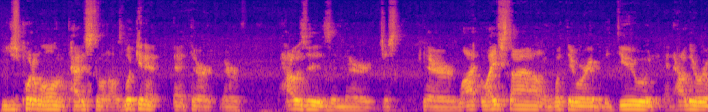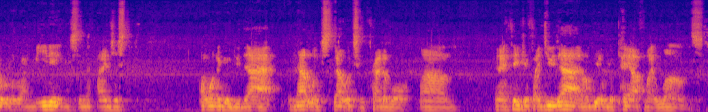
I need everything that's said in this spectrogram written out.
you just put them all on a pedestal. And I was looking at at their their houses and their just their li- lifestyle and what they were able to do and, and how they were able to run meetings, and I just I want to go do that, and that looks that looks incredible. Um, and I think if I do that, I'll be able to pay off my loans.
